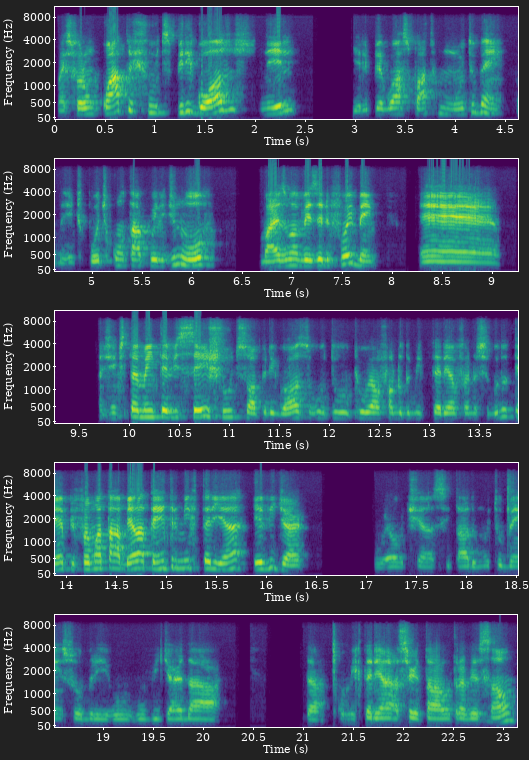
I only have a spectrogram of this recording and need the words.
Mas foram quatro chutes perigosos nele e ele pegou as quatro muito bem. Quando a gente pôde contar com ele de novo, mais uma vez ele foi bem. É, a gente também teve seis chutes só perigosos. O do, que o El falou do Mictarian foi no segundo tempo e foi uma tabela até entre Mictarian e Vidjar. O El tinha citado muito bem sobre o, o Vidjar da, da o Mictarian acertar a outra versão.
